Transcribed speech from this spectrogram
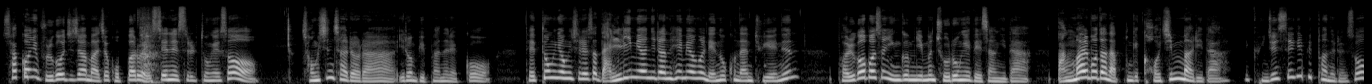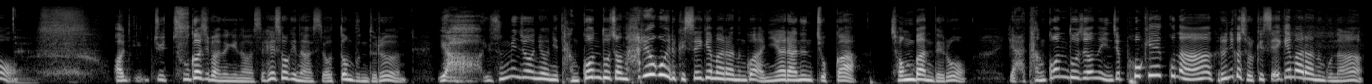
사건이 불거지자마자 곧바로 SNS를 통해서 정신 차려라 이런 비판을 했고 대통령실에서 난리면이라는 해명을 내놓고 난 뒤에는 벌거벗은 임금님은 조롱의 대상이다. 막말보다 나쁜 게 거짓말이다. 굉장히 세게 비판을 해서 네. 아, 이- 두 가지 반응이 나왔어요. 해석이 나왔어요. 어떤 분들은 야 유승민 전 의원이 당권 도전 하려고 이렇게 세게 말하는 거 아니야라는 쪽과 정반대로 야 당권 도전은 이제 포기했구나. 그러니까 저렇게 세게 말하는구나.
